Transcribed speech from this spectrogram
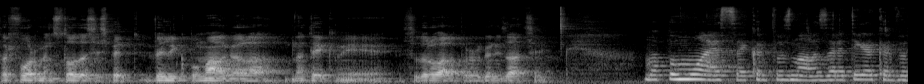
performance, to, da si spet veliko pomagala na tekmi, sodelovala pri organizaciji? Ma po moje se je kar poznalo, zaradi tega, ker v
